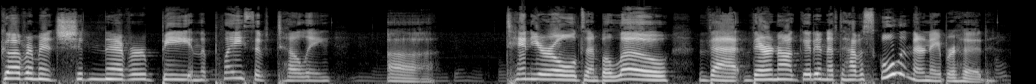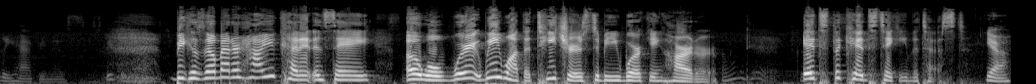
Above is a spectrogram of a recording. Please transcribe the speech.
government should never be in the place of telling uh, 10 year olds and below that they're not good enough to have a school in their neighborhood. holy happiness. Because no matter how you cut it and say, oh, well, we we want the teachers to be working harder, it's the kids taking the test. yeah. of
